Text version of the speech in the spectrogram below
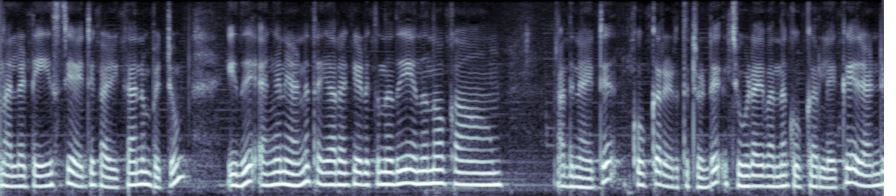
നല്ല ടേസ്റ്റി ആയിട്ട് കഴിക്കാനും പറ്റും. ഇത് എങ്ങനെയാണ് തയ്യാറാക്കിയെടുക്കുന്നത് എന്ന് നോക്കാം. അതിനായിട്ട് കുക്കർ എടുത്തിട്ടുണ്ട്. ചൂടായി വന്ന കുക്കറിലേക്ക് രണ്ട്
